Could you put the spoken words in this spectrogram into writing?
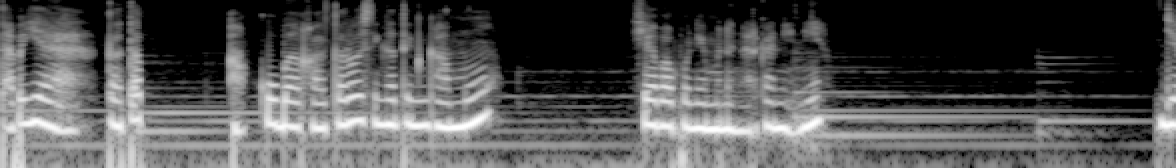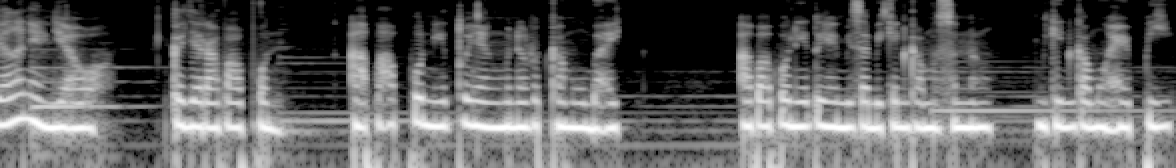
Tapi ya, tetap aku bakal terus ingetin kamu, siapa pun yang mendengarkan ini, jalan yang jauh, kejar apa pun, apa pun itu yang menurut kamu baik, apa pun itu yang bisa bikin kamu seneng, bikin kamu happy,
